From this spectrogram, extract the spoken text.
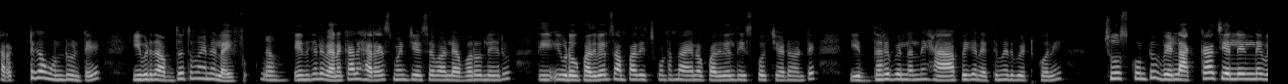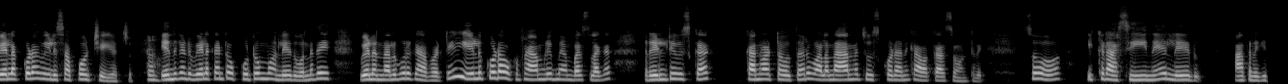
కరెక్ట్గా ఉండుంటే ఈవిడది అద్భుతమైన లైఫ్. ఎందుకంటే వెనకాల హెరాస్మెంట్ చేసే వాళ్ళు ఎవరూ లేరు. ఈవిడ ఒక పదివేలు సంపాదించుకుంటుంది ఆయన ఒక పదివేలు తీసుకొచ్చాడు అంటే ఇద్దరు పిల్లల్ని హ్యాపీగా నెత్తి మీద పెట్టుకొని చూసుకుంటూ వీళ్ళ అక్క చెల్లెల్ని వీళ్ళకి కూడా వీళ్ళు సపోర్ట్ చేయొచ్చు. ఎందుకంటే వీళ్ళకంటే ఒక కుటుంబం లేదు. ఉన్నదే వీళ్ళ నలుగురు కాబట్టి వీళ్ళు కూడా ఒక ఫ్యామిలీ మెంబర్స్ లాగా రిలేటివ్స్గా కన్వర్ట్ అవుతారు. వాళ్ళ నాన్న చూసుకోవడానికి అవకాశం ఉంటుంది. సో ఇక్కడ ఆ సీనే లేదు. అతనికి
